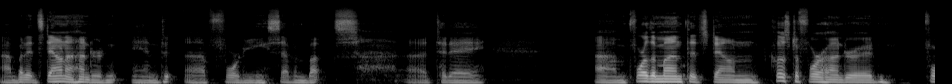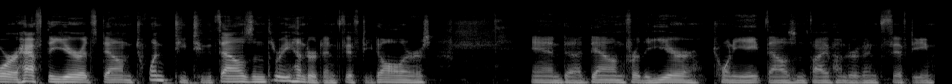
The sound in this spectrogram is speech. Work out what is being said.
Uh, but it's down 147 bucks uh, today. Um, for the month, it's down close to 400. For half the year, it's down $22,350. And uh, down for the year, 28,550.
